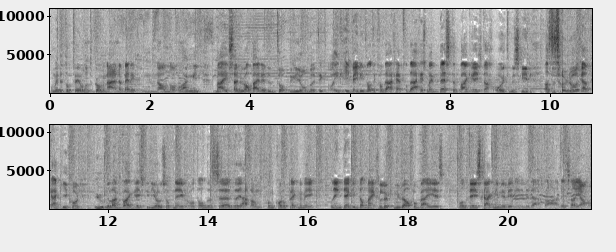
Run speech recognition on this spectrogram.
om in de top 200 te komen. Nou ja, daar ben ik nou nog lang niet. Maar ik sta nu al bijna in de top 300. Ik, ik, ik weet niet wat ik vandaag heb. Vandaag is mijn beste bike race dag ooit misschien. Als het zo doorgaat ga ik hier gewoon urenlang bike race video's opnemen. Want anders de, ja, dan kom ik gewoon op plek nummer 1. Alleen denk ik dat mijn geluk nu wel voorbij is. Want deze ga ik niet meer winnen, inderdaad. Ah, dit is wel jammer.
